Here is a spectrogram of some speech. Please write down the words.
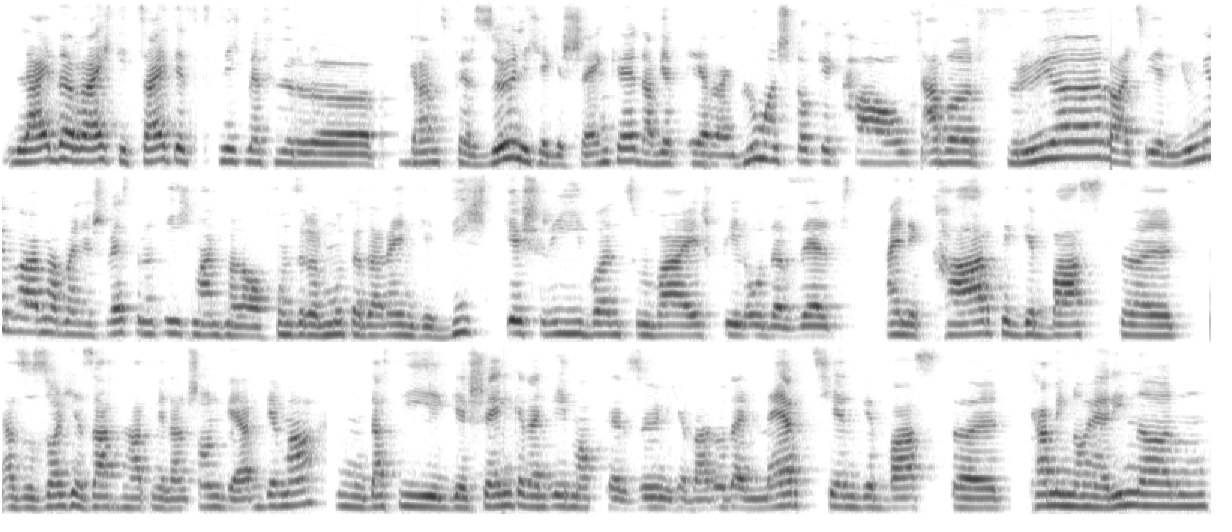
Leider reicht die Zeit jetzt nicht mehr für äh, ganz persönliche Geschenke. Da wird eher ein Blumenstock gekauft. Aber früher, als wir jünger waren, haben meine Schwester und ich manchmal auch unserer Mutter dann ein Gedicht geschrieben zum Beispiel oder selbst eine Karte gebastelt. Also solche Sachen hat mir dann schon gern gemacht, dass die Geschenke dann eben auch persönlicher waren oder ein Märzchen gebastelt. Kann mich noch erinnern,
